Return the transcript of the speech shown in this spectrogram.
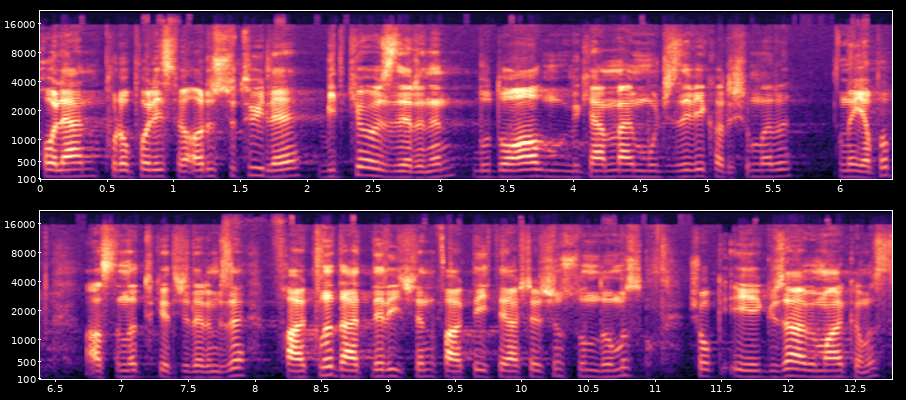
polen, propolis ve arı sütüyle bitki özlerinin bu doğal, mükemmel, mucizevi karışımlarını yapıp aslında tüketicilerimize farklı dertleri için, farklı ihtiyaçları için sunduğumuz çok e, güzel bir markamız.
